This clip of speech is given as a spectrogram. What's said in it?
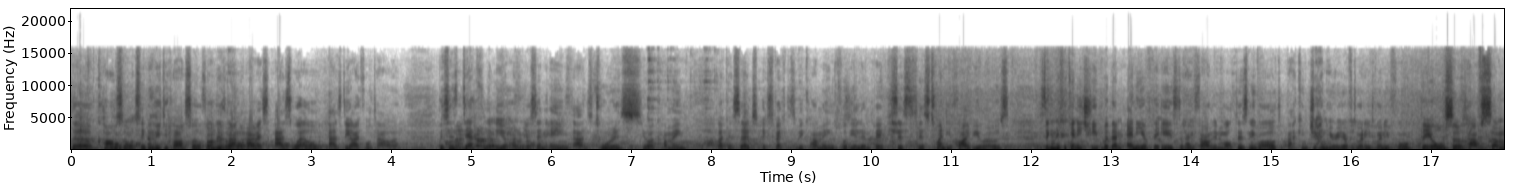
the castle, Sleeping Beauty Castle from Disneyland Paris, as well as the Eiffel Tower. This is definitely 100% aimed at tourists who are coming, like I said, expected to be coming for the Olympics. This is 25 euros, significantly cheaper than any of the ears that I found in Walt Disney World back in January of 2024. They also have some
